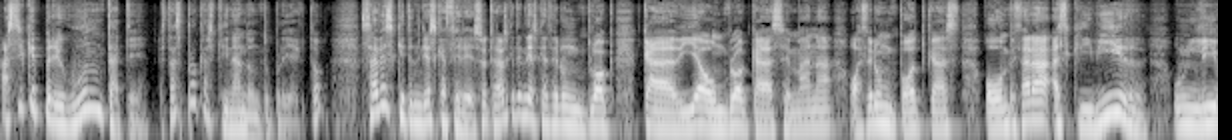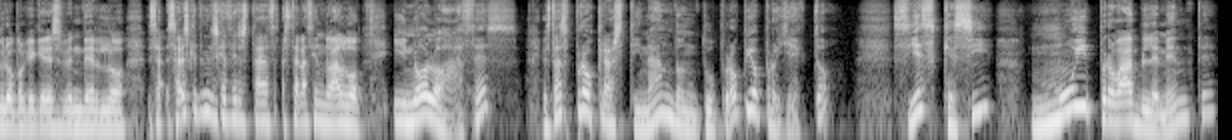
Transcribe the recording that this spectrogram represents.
Así que pregúntate, ¿estás procrastinando en tu proyecto? ¿Sabes que tendrías que hacer eso? ¿Sabes que tendrías que hacer un blog cada día o un blog cada semana o hacer un podcast o empezar a, escribir un libro porque quieres venderlo? ¿Sabes que tendrías que hacer estar, estar haciendo algo y no lo haces? ¿Estás procrastinando en tu propio proyecto? Si es que sí, muy probablemente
